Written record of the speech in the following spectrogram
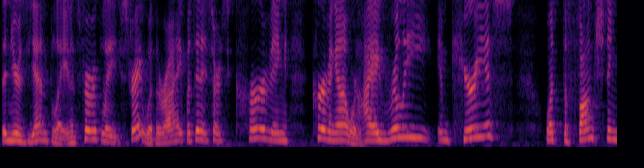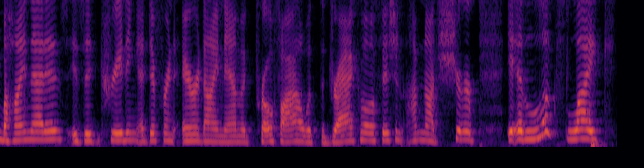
then here's the end plate, and it's perfectly straight with it, right? But then it starts curving, curving outward. I really am curious what the functioning behind that is. Is it creating a different aerodynamic profile with the drag coefficient? I'm not sure. It looks like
